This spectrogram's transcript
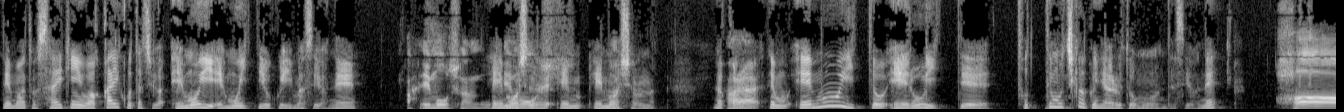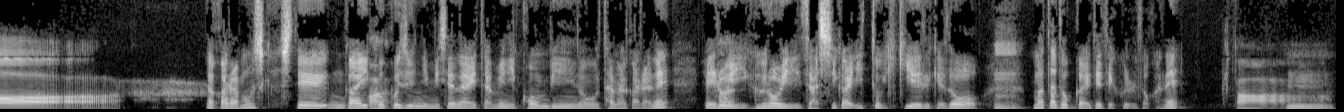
でもあと最近若い子たちがエモいエモいってよく言いますよね。あ、エモーションの。エモーションエモーション。だから、はでも、エモいとエロいって、とっても近くにあると思うんですよね。はだから、もしかして外国人に見せないためにコンビニの棚からね、エロい、グロい雑誌が一時消えるけど、あ。うん。またどっかへ出てくるとかね。ああ。うん。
